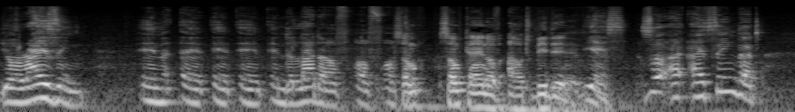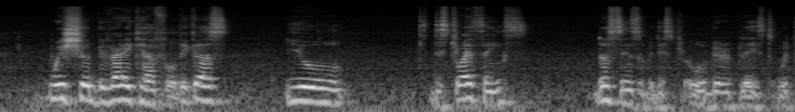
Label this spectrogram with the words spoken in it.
you're rising in in, in, in, the ladder of, of, of Some, some kind of outbidding. Yes. So I, I think that we should be very careful because you destroy things, those things will be destroyed, will be replaced with.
